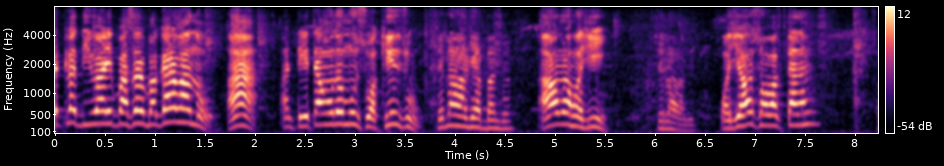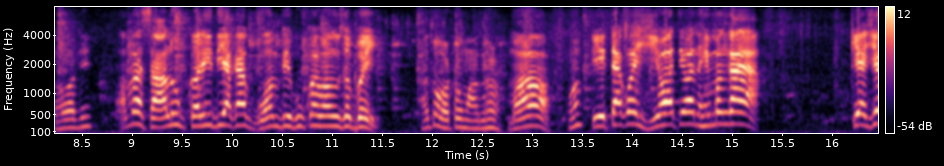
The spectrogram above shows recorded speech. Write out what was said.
એટલે દિવાળી પાછળ બગાડવાનો. હા અને ટેટામાં તો હું શોખીન છું. કેટલા વાગે આપવાનું છે? આવો હમણાં હજી. કેટલા વાગે? હજી આવો સો વાગતા ને સો વાગે? અમે ચાલુ કરી દે આખા ગોમ ભેગું કરવાનું છે ભાઈ. હા તો ઓટો હેડો. મારો. ટેટા કોઈ જેવા તેવા નહીં મંગાયા. કે જે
